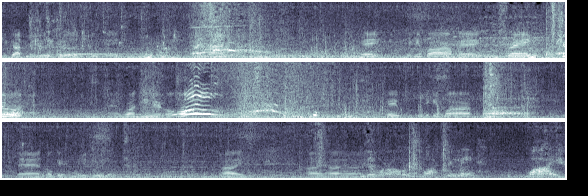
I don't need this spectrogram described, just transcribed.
She got me really good. Okay. Nice hand. Okay. Taking fire, okay. Straight. Shoot. And run here. Oh! oh! Okay. Taking fire. Oh. Then, okay. I need to reload. Hi. Hi, hi, hi. You were always watching me. Why?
